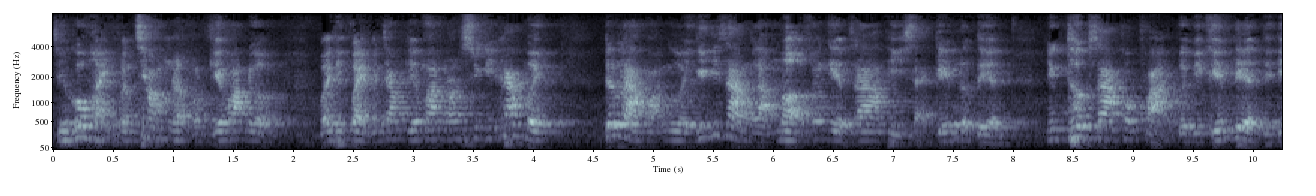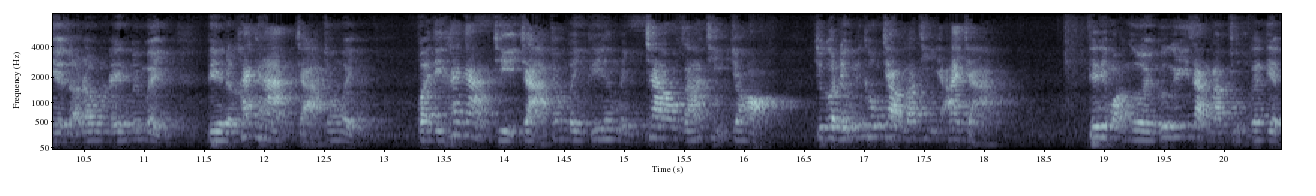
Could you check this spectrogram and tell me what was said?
Chỉ có 7% là còn kiếm ăn được. Vậy thì 7% kiếm ăn nó suy nghĩ khác mình. Tức là mọi người nghĩ rằng là mở doanh nghiệp ra thì sẽ kiếm được tiền. Nhưng thực ra không phải bởi vì kiếm tiền thì tiền ở đâu đến với mình. Tiền được khách hàng trả cho mình. Vậy thì khách hàng chỉ trả cho mình khi mình trao giá trị cho họ. Chứ còn nếu mình không trao giá trị ai trả? Thế thì mọi người cứ nghĩ rằng làm chủ doanh nghiệp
